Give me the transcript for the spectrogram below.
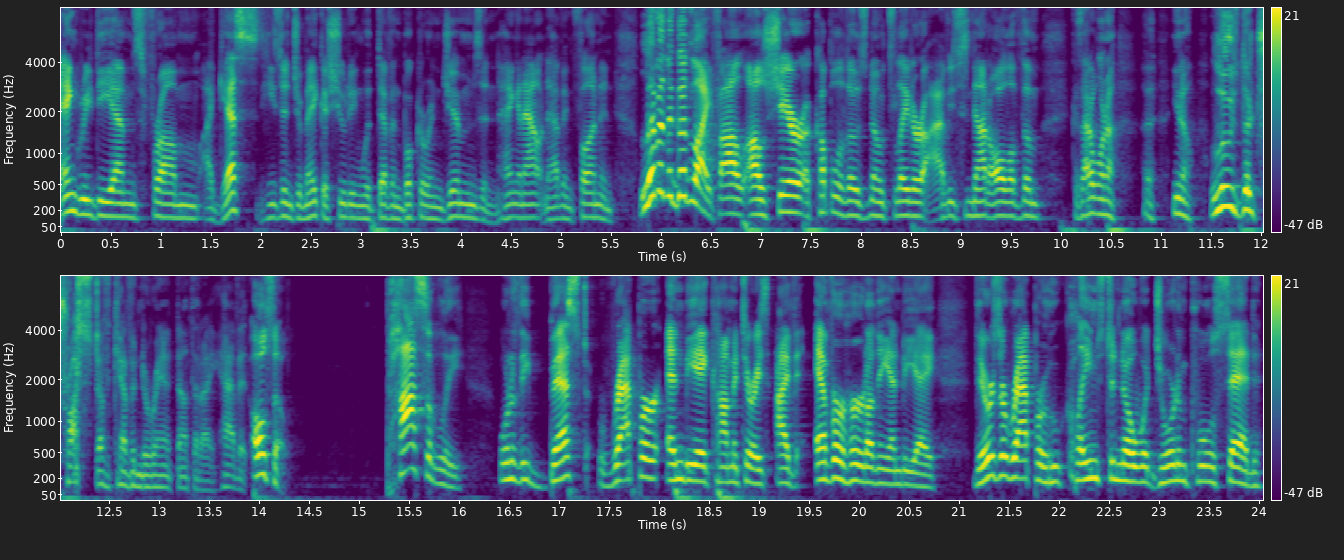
angry DMs from, I guess he's in Jamaica shooting with Devin Booker and gyms and hanging out and having fun and living the good life. I'll, I'll share a couple of those notes later. Obviously, not all of them because I don't want to, uh, you know, lose the trust of Kevin Durant. Not that I have it. Also, possibly one of the best rapper NBA commentaries I've ever heard on the NBA. There's a rapper who claims to know what Jordan Poole said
